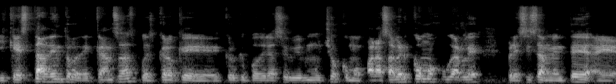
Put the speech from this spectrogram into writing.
y que está dentro de Kansas, pues creo que, creo que podría servir mucho como para saber cómo jugarle precisamente eh,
